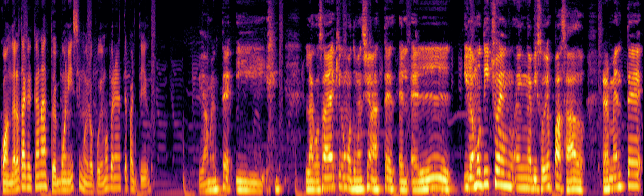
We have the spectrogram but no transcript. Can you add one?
Cuando él ataca el canasto es buenísimo y lo pudimos ver en este partido. Y la cosa es que, como tú mencionaste, él, y lo hemos dicho en, en episodios pasados, realmente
